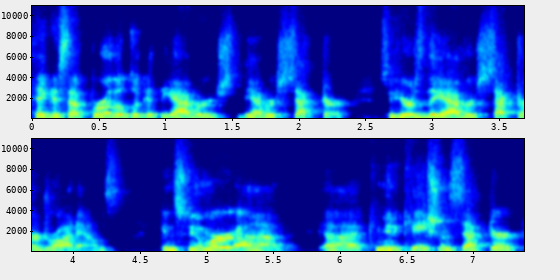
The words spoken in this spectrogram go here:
Take a step further, look at the average, the average sector. So here's the average sector drawdowns. consumer uh, uh, communication sector,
